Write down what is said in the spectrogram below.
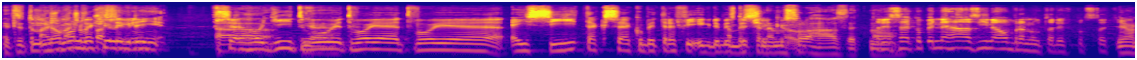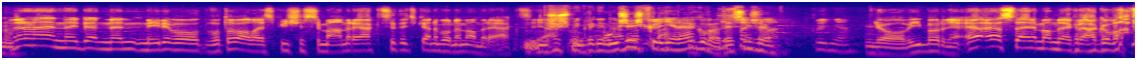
Je to, to máš, No, máš on ve chvíli, pasivní, kdy přehodí je. tvůj, tvoje, tvoje AC, tak se jakoby trefí, i aby se čekal. nemusel házet, no. Tady se jakoby nehází na obranu tady v podstatě. Jo, no. Ne, ne, ne, nejde, ne, nejde o, o, to, ale spíš, jestli mám reakci teďka, nebo nemám reakci. Můžeš mi klidně Můžeš klidně reagovat, jasně, že? Klidně. Jo, výborně. Já, já stejně nemám jak reagovat.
